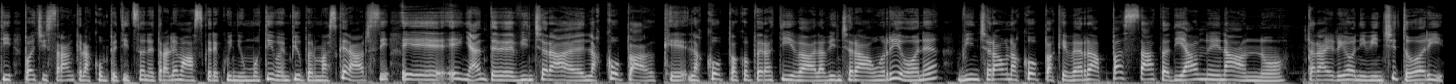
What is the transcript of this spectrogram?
mascherati, poi ci sarà anche la competizione tra le maschere, quindi un motivo in più per mascherarsi e, e niente, vincerà la coppa che la coppa cooperativa la vincerà un rione, vincerà una coppa che verrà passata di anno in anno tra i rioni vincitori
